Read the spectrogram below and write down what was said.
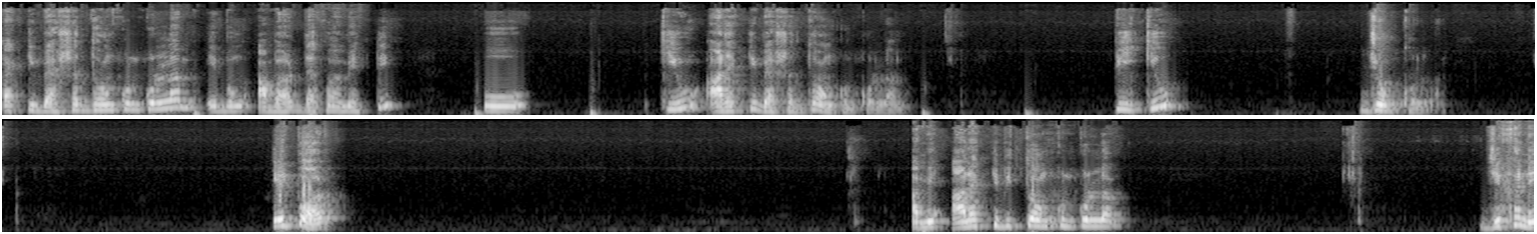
একটি ব্যাসার্ধ অঙ্কন করলাম এবং আবার দেখো আমি একটি ও কিউ আরেকটি ব্যাসার্ধ অঙ্কন করলাম। পি কিউ যোগ করলাম। এরপর আমি আরেকটি বৃত্ত অঙ্কন করলাম। যেখানে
